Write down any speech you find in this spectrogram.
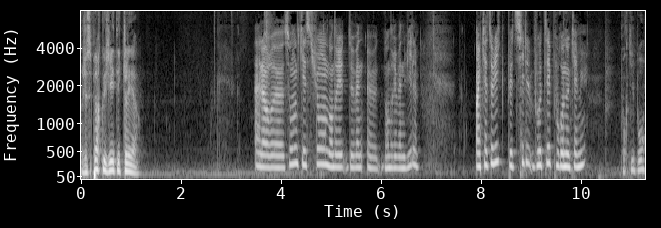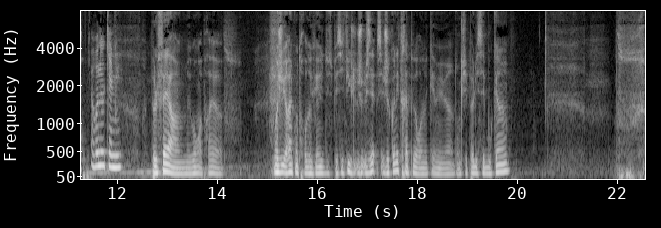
J'espère que j'ai été clair. Alors, euh, seconde question d'André Van, euh, Vanville. Un catholique peut-il voter pour Renaud Camus? Pour qui pour? Renaud Camus. On peut le faire, hein, mais bon, après. euh. Moi, j'ai rien contre Renaud Camus de spécifique. Je, je- je connais très peu Renaud Camus, hein, donc j'ai pas lu ses bouquins. Pff,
